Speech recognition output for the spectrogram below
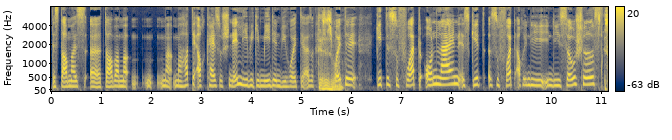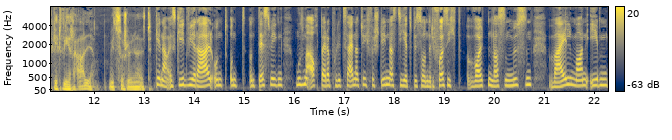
das damals äh, da war. Man, man, man hatte auch keine so schnelllebige Medien wie heute. Also heute geht es sofort online, es geht sofort auch in die, in die Socials. Es geht viral wie es so schön heißt. Genau, es geht viral und, und, und deswegen muss man auch bei der Polizei natürlich verstehen, dass die jetzt besondere Vorsicht walten lassen müssen, weil man eben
